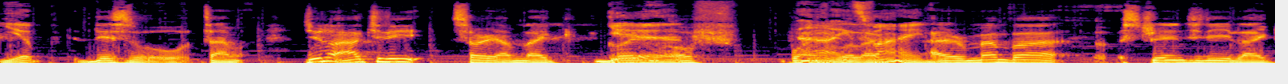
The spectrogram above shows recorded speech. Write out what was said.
Yep. this time, do you know? Actually, sorry, I'm like going Yeah. off. point, Nah, it's like, fine. I remember strangely, like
